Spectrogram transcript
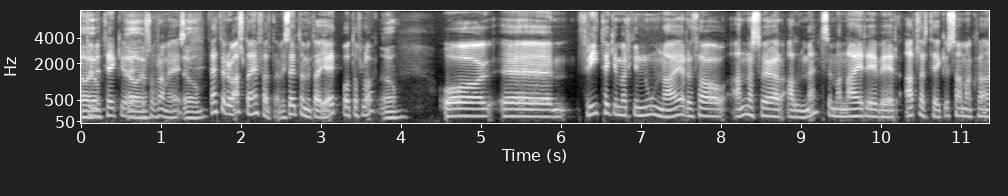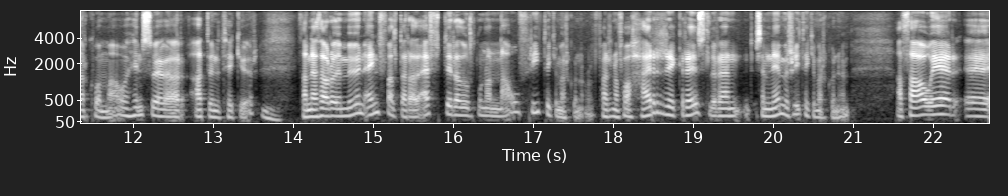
atvinnutekjur og svo framvegis. Þetta eru alltaf einfalda, við setjum þetta í eitt bótaflokk og um, frítekjumörki núna eru þá annars vegar almennt sem að næri yfir allar tekjur saman hvaðar koma og hins vegar atvinnutekjur mm. þannig að þá eru mun einfaldar að eftir að þú ert búin að ná frítekjumörkunum farin að fá herri greiðslur en sem nefnur frítekjumörkunum að þá er uh,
